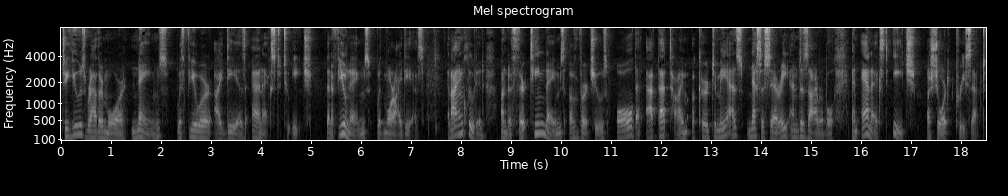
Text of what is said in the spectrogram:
to use rather more names with fewer ideas annexed to each than a few names with more ideas. And I included, under thirteen names of virtues, all that at that time occurred to me as necessary and desirable, and annexed each a short precept,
